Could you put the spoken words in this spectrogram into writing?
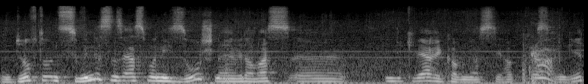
Und dürfte uns zumindest erstmal nicht so schnell wieder was äh, in die Quere kommen, was die Hauptquest angeht.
